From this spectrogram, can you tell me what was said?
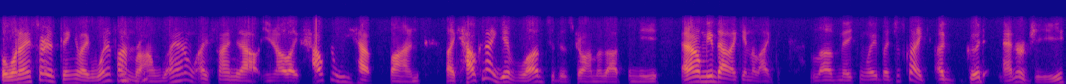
But when I started thinking, like, what if I'm Mhm. wrong? Why don't I find it out? You know, like, how can we have fun? Like, how can I give love to this I'm about to meet? And I don't mean that like in a like love making way, but just like a good energy.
